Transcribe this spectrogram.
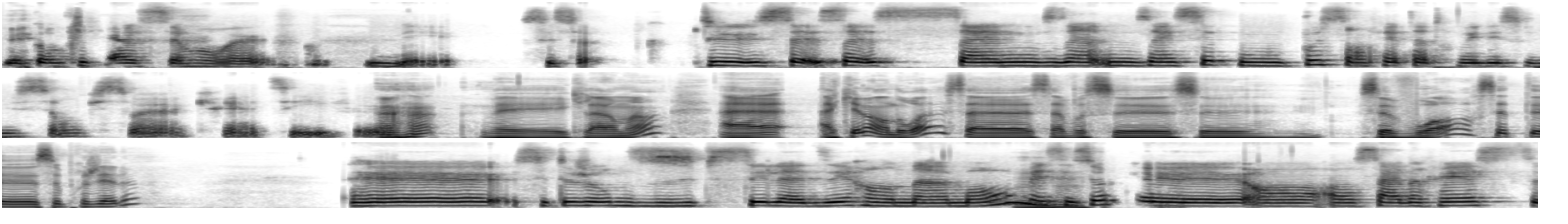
complications. mais c'est ça. Ça, nous, incite, nous pousse en fait à trouver des solutions qui soient créatives. Uh -huh. Ben, clairement. À, quel endroit ça, va se se voir, cette, euh, ce projet-là? Euh, c'est toujours difficile à dire en amont, mais c'est mhm. sûr qu'on on, s'adresse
